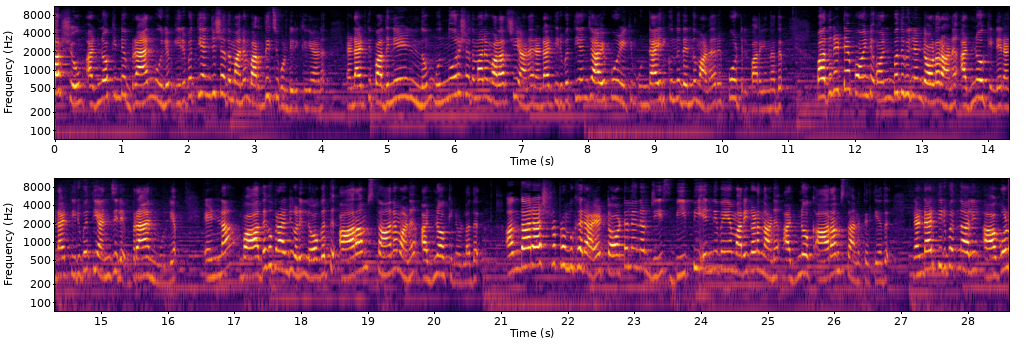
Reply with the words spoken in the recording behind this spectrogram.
വർഷവും അഡ്നോക്കിന്റെ ബ്രാൻഡ് മൂല്യം ഇരുപത്തിയഞ്ച് ശതമാനം വർദ്ധിച്ചു കൊണ്ടിരിക്കുകയാണ് രണ്ടായിരത്തി പതിനേഴിൽ നിന്നും മുന്നൂറ് ശതമാനം വളർച്ചയാണ് രണ്ടായിരത്തി ഇരുപത്തിയഞ്ച് ആയപ്പോഴേക്കും ഉണ്ടായിരിക്കുന്നതെന്നുമാണ് റിപ്പോർട്ടിൽ പറയുന്നത്. പതിനെട്ട് പോയിന്റ് ഒൻപത് ബില്യൺ ഡോളറാണ് അഡ്നോക്കിന്റെ രണ്ടായിരത്തി ഇരുപത്തി അഞ്ചിലെ ബ്രാൻഡ് മൂല്യം. എണ്ണ വാതക ബ്രാൻഡുകളിൽ ലോകത്ത് ആറാം സ്ഥാനമാണ് അഡ്നോക്കിനുള്ളത്. അന്താരാഷ്ട്ര പ്രമുഖരായ ടോട്ടൽ എനർജീസ് ബി പി എന്നിവയെ മറികടന്നാണ് അഡ്നോക്ക് ആറാം സ്ഥാനത്തെത്തിയത്. രണ്ടായിരത്തി ഇരുപത്തിനാലിൽ ആഗോള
